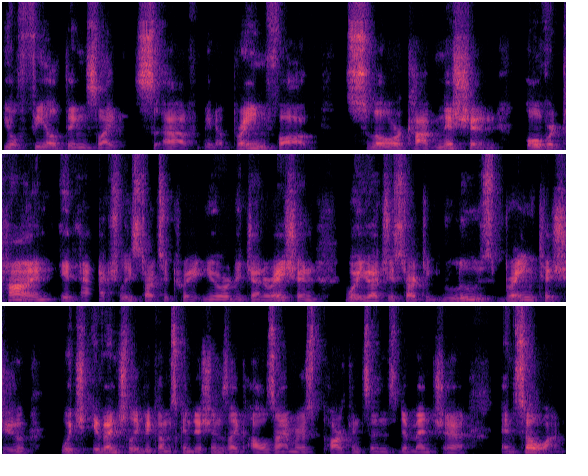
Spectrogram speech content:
You'll feel things like, uh, you know, brain fog, slower cognition. Over time, it actually starts to create neurodegeneration where you actually start to lose brain tissue, which eventually becomes conditions like Alzheimer's, Parkinson's, dementia, and so on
